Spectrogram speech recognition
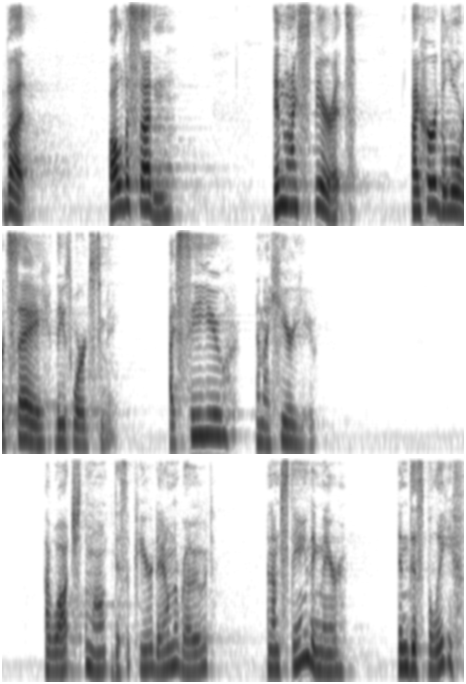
But all of a sudden, in my spirit, I heard the Lord say these words to me I see you and I hear you. I watched the monk disappear down the road, and I'm standing there in disbelief.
